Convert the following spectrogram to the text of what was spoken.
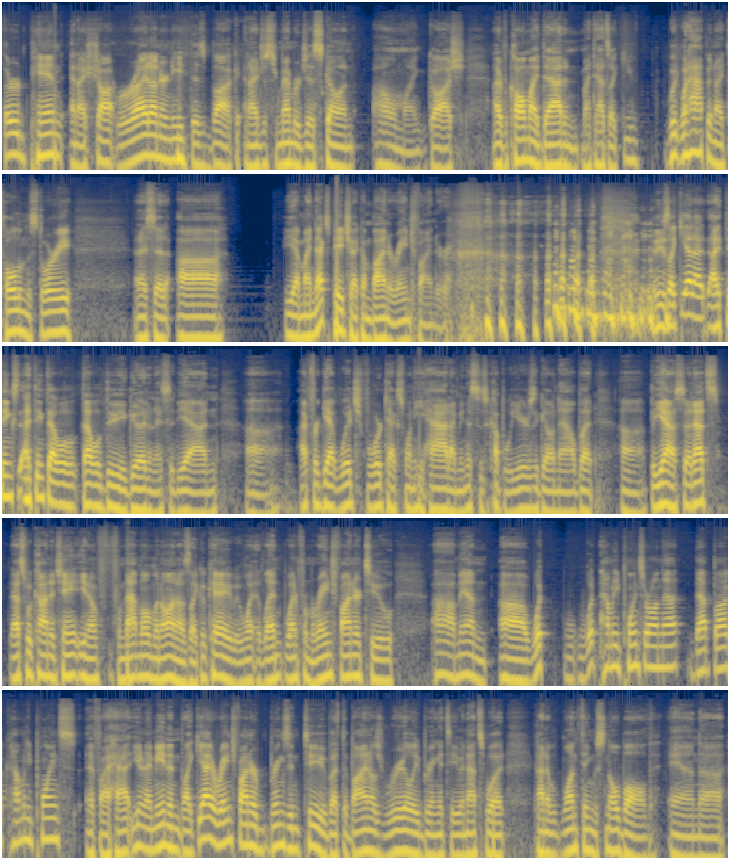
third pin. And I shot right underneath this buck. And I just remember just going, oh my gosh. I recall my dad, and my dad's like, "You, what, what happened?" I told him the story, and I said, "Uh, yeah, my next paycheck, I'm buying a rangefinder." and he's like, "Yeah, I think I think that will that will do you good." And I said, "Yeah." And uh, I forget which vortex one he had. I mean, this is a couple years ago now, but uh, but yeah. So that's that's what kind of changed. You know, from that moment on, I was like, okay, it went, it went from a rangefinder to, ah, oh, man, uh, what what how many points are on that that buck how many points if i had you know what i mean and like yeah a rangefinder brings it to you but the binos really bring it to you and that's what kind of one thing snowballed and uh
